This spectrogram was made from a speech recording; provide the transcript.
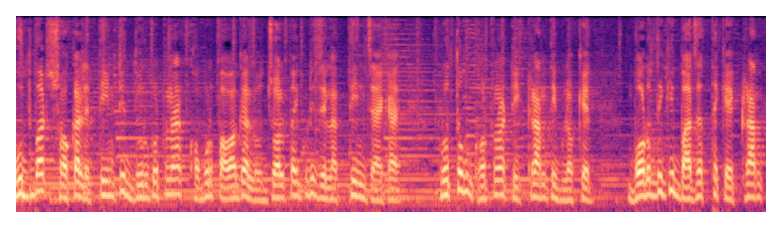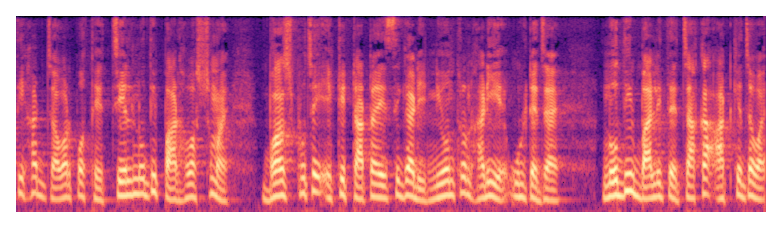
বুধবার সকালে তিনটি দুর্ঘটনার খবর পাওয়া গেল জলপাইগুড়ি জেলার তিন জায়গায়। প্রথম ঘটনাটি ক্রান্তি ব্লকের। বড়দিঘি বাজার থেকে ক্রান্তিহাট যাওয়ার পথে চেল নদী পার হওয়ার সময় বাঁশবোঝে একটি টাটা এসি গাড়ি নিয়ন্ত্রণ হারিয়ে উল্টে যায়। নদীর বালিতে চাকা আটকে যাওয়া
